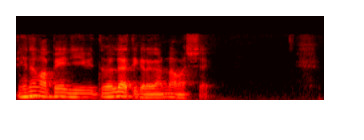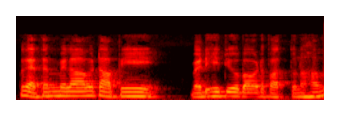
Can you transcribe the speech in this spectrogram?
එහෙනම් අපේ ජීවිතවල ඇති කරගන්න අවශ්‍යයි. මොකද ඇතැම් වෙලාවට අපි වැඩිහිටියෝ බවට පත් වුනහම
